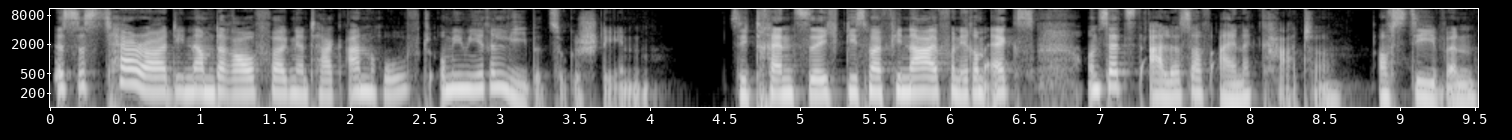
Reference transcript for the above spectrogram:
ist es Tara, die ihn am darauffolgenden Tag anruft, um ihm ihre Liebe zu gestehen. Sie trennt sich, diesmal final von ihrem Ex, und setzt alles auf eine Karte. Auf Steven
